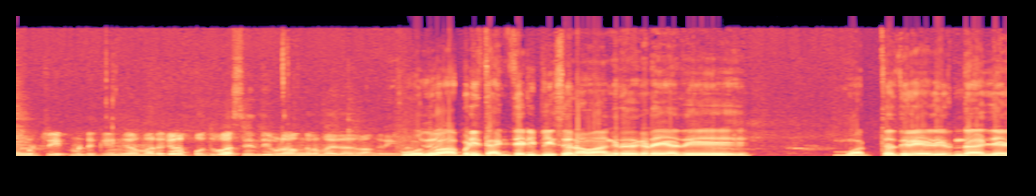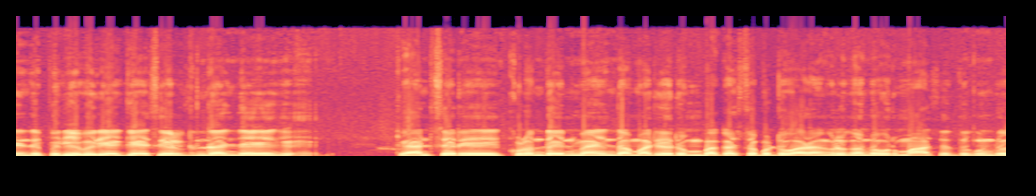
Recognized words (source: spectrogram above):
உங்க ட்ரீட்மெண்ட்டுக்குங்கிற மாதிரி இருக்கா? இல்லை பொதுவா சேர்ந்து இவ்வளோங்கிற மாதிரி ஏதாவது வாங்குறீங்க பொதுவாக அப்படி தனித்தனி பீஸெல்லாம் வாங்குறது கிடையாது. மொத்தத்தில் எது இருந்தாலும் சரி இந்த பெரிய பெரிய கேஸுகள் இருந்தாலும் சரி கேன்சரு குழந்தையின்மை இந்த மாதிரி ரொம்ப கஷ்டப்பட்டு வரவங்களுக்கு வந்து ஒரு மாதத்துக்கு வந்து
